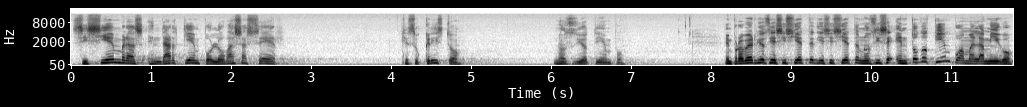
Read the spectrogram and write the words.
si siembras en dar tiempo, lo vas a hacer. Jesucristo nos dio tiempo. En Proverbios 17, 17 nos dice, en todo tiempo ama al amigo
